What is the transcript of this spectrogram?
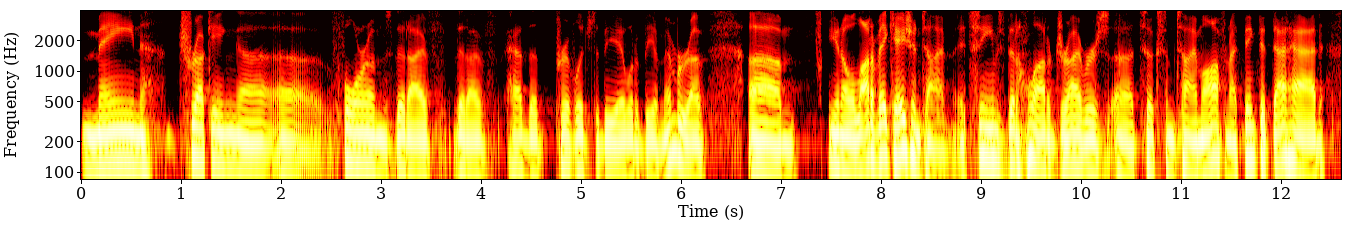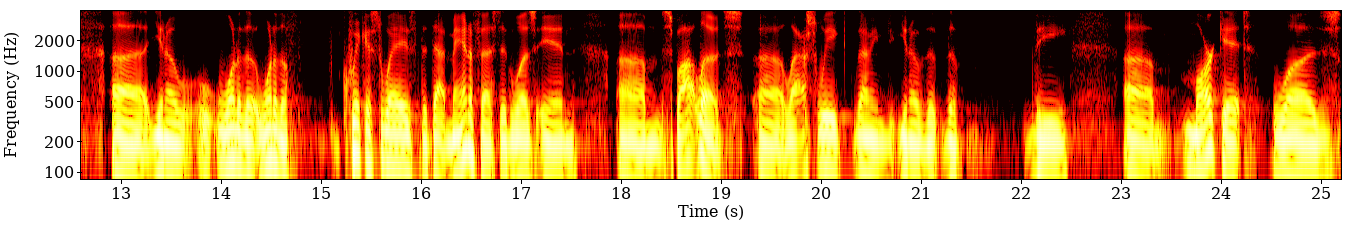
main trucking uh, uh, forums that I've that I've had the privilege to be able to be a member of. Um, you know, a lot of vacation time. It seems that a lot of drivers uh, took some time off, and I think that that had, uh, you know, one of the one of the quickest ways that that manifested was in um, spot loads. Uh, last week, I mean, you know, the the the market was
